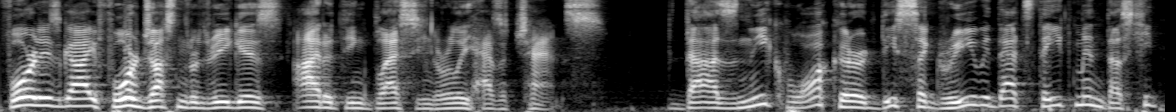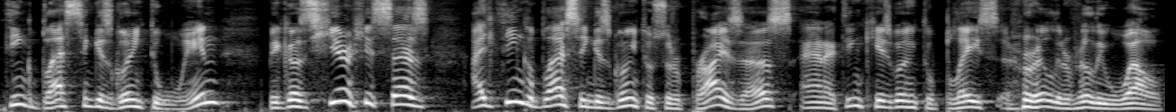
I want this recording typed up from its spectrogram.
for this guy, for Justin Rodriguez, I don't think Blessing really has a chance. Does Nick Walker disagree with that statement? Does he think Blessing is going to win? Because here he says, I think Blessing is going to surprise us, and I think he's going to place really, really well.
